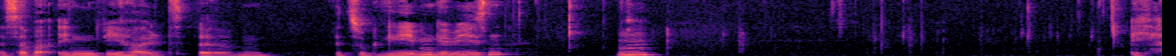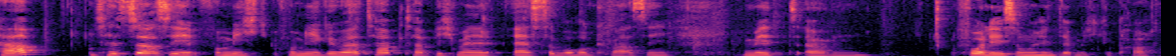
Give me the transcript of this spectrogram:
Ist aber irgendwie halt ähm, so gegeben gewesen. Hm. Ich habe, das letzte, was ihr von, mich, von mir gehört habt, habe ich meine erste Woche quasi mit ähm, Vorlesungen hinter mich gebracht.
